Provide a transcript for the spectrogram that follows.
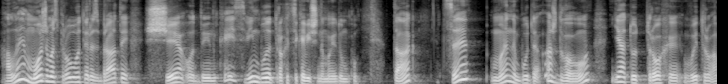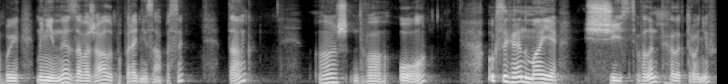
Але можемо спробувати розбирати ще один кейс. Він буде трохи цікавіший, на мою думку. Так, це у мене буде H2O. Я тут трохи витру, аби мені не заважали попередні записи. Так. H2O. Оксиген має 6 валентних електронів.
